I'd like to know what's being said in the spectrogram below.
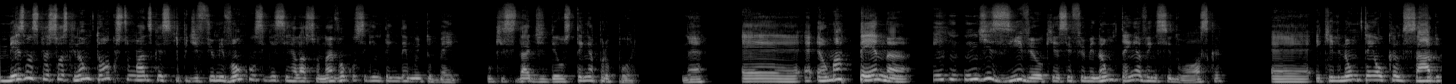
Mesmo as pessoas que não estão acostumadas com esse tipo de filme vão conseguir se relacionar e vão conseguir entender muito bem o que Cidade de Deus tem a propor, né? É, é, é uma pena indizível que esse filme não tenha vencido o Oscar é, e que ele não tem alcançado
